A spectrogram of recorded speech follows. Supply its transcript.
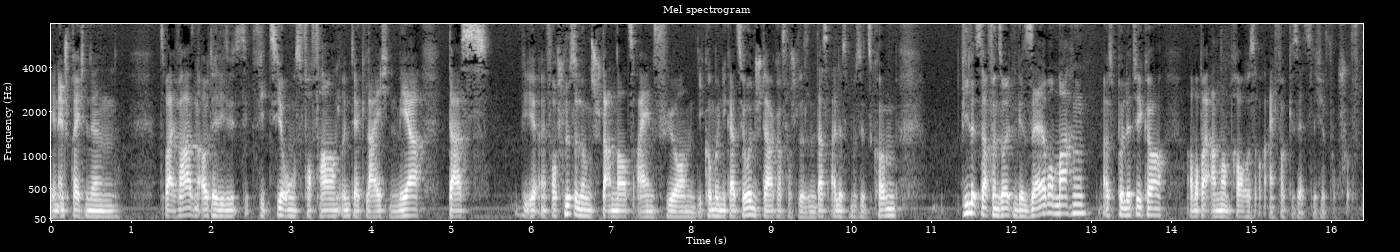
den entsprechenden Zwei-Phasen-Authentifizierungsverfahren und dergleichen mehr, dass wir Verschlüsselungsstandards einführen, die Kommunikation stärker verschlüsseln. Das alles muss jetzt kommen. Vieles davon sollten wir selber machen als Politiker, aber bei anderen braucht es auch einfach gesetzliche Vorschriften.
